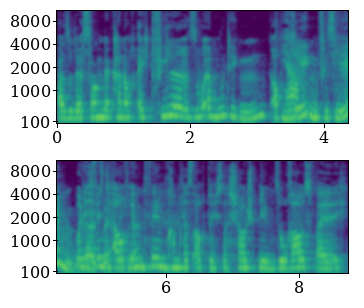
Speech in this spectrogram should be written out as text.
also der Song, der kann auch echt viele so ermutigen, auch Ja. prägen fürs Leben. Und ich finde auch ne? im Film kommt das auch durch das Schauspiel so raus, weil ich,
